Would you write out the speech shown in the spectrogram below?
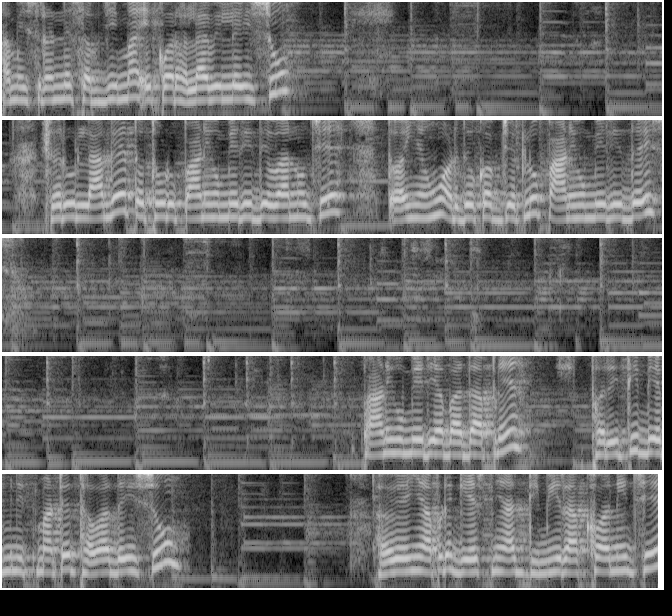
આ મિશ્રણને સબ્જીમાં એકવાર હલાવી લઈશું. જરૂર લાગે તો થોડું પાણી ઉમેરી દેવાનું છે. તો અહીંયા હું અડધો કપ જેટલું પાણી ઉમેરી દઈશ. પાણી ઉમેર્યા બાદ આપણે ફરીથી બે મિનિટ માટે થવા દઈશું. હવે અહીંયા આપણે ગેસની આંચ ધીમી રાખવાની છે.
